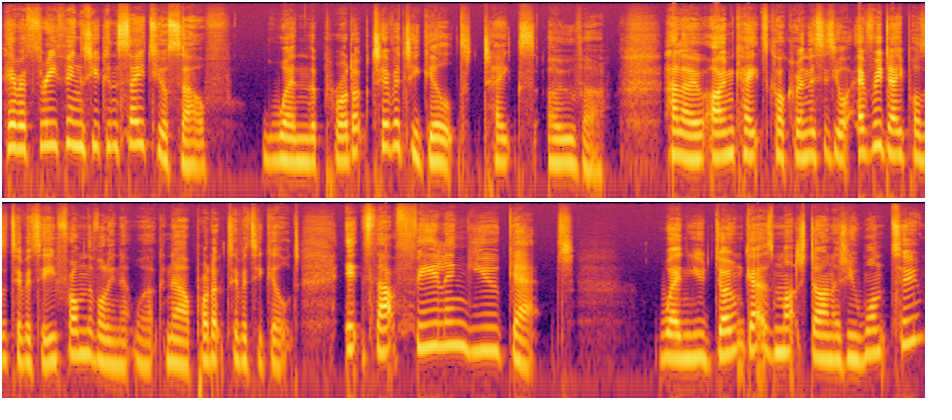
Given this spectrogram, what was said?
Here are three things you can say to yourself when the productivity guilt takes over. Hello, I'm Kate Cocker, and this is your everyday positivity from the Volley Network. Now, productivity guilt. It's that feeling you get when you don't get as much done as you want to,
